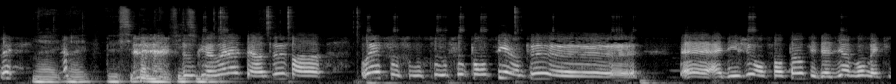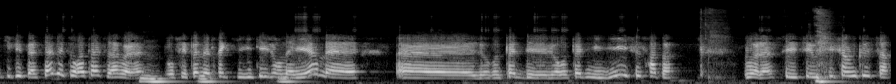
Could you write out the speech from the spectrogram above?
ouais, ouais. c'est pas mal donc voilà c'est un peu ouais faut, faut, faut, faut penser un peu euh, à des jeux enfantins, c'est-à-dire bon bah si tu fais pas ça, bah t'auras pas ça, voilà. Mm. On fait pas notre activité journalière, bah euh, le repas de le repas de midi il se fera pas. Voilà, c'est aussi simple que ça.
